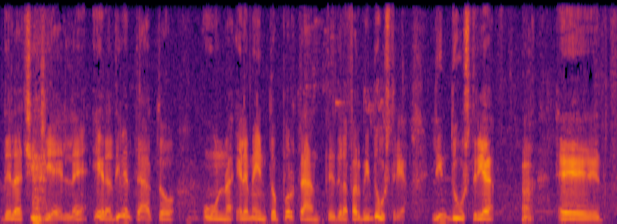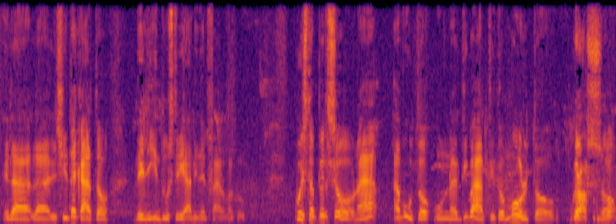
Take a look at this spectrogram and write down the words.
della CGL era diventato un elemento portante della farmindustria. L'industria, eh, il sindacato degli industriali del farmaco. Questa persona ha avuto un dibattito molto grosso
